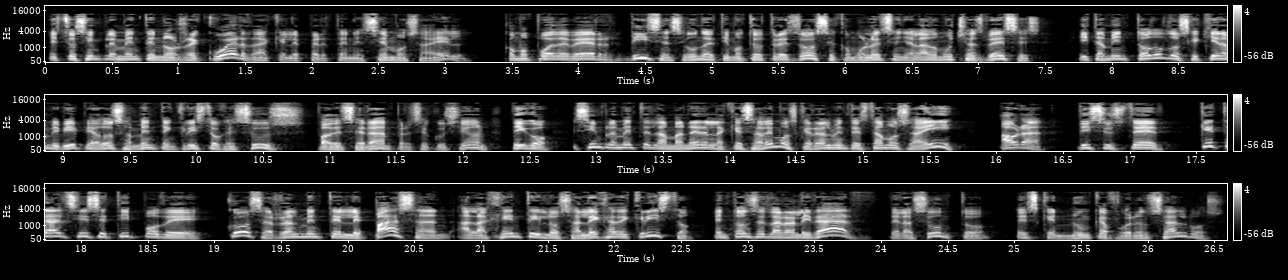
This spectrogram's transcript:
esto simplemente nos recuerda que le pertenecemos a Él. Como puede ver, dice en 2 Timoteo 3:12, como lo he señalado muchas veces, y también todos los que quieran vivir piadosamente en Cristo Jesús padecerán persecución. Digo, simplemente es la manera en la que sabemos que realmente estamos ahí. Ahora, dice usted, ¿qué tal si ese tipo de cosas realmente le pasan a la gente y los aleja de Cristo? Entonces la realidad del asunto es que nunca fueron salvos.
